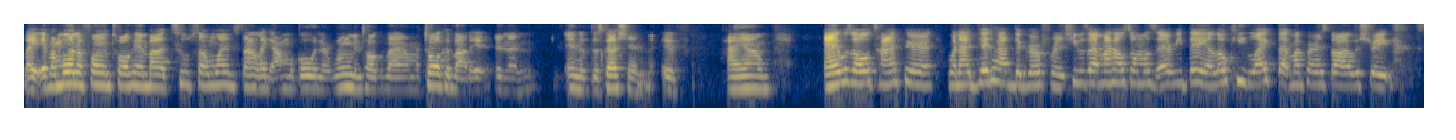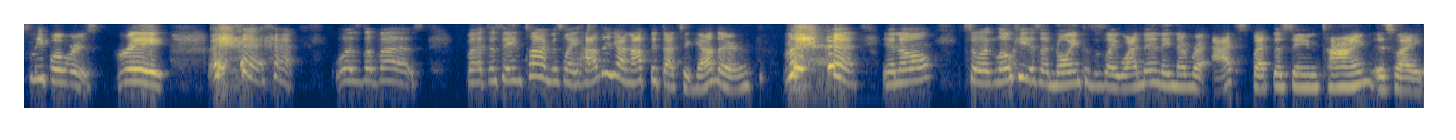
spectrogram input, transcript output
Like if I'm on the phone talking about it to someone, it's not like I'm gonna go in the room and talk about it. I'm gonna talk about it and then end of discussion. If I am. And it was a whole time period when I did have the girlfriend. She was at my house almost every day. I low key liked that. My parents thought I was straight. Sleepovers, great. was the best. But at the same time, it's like, how did y'all not fit that together? you know? So low key is annoying because it's like, why didn't they never ask? But at the same time, it's like,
